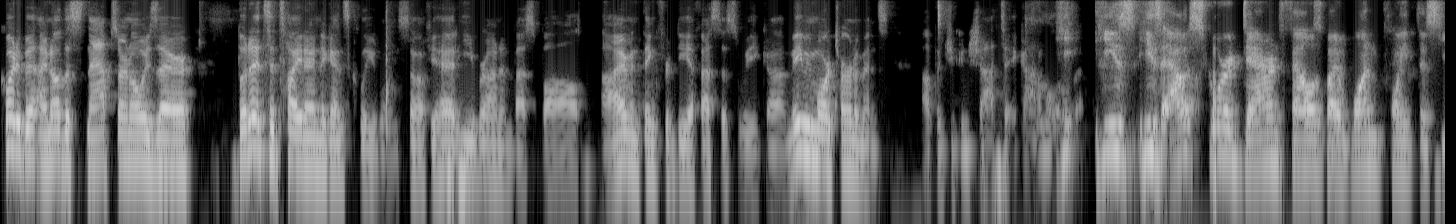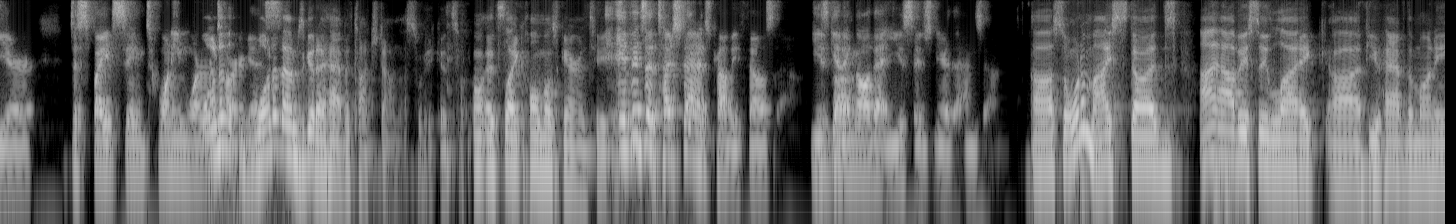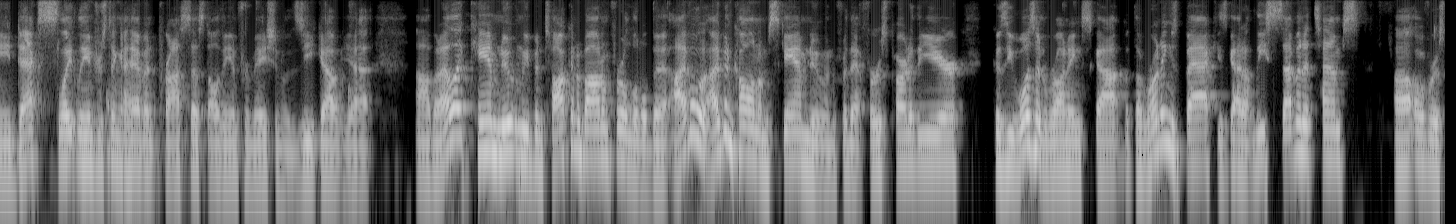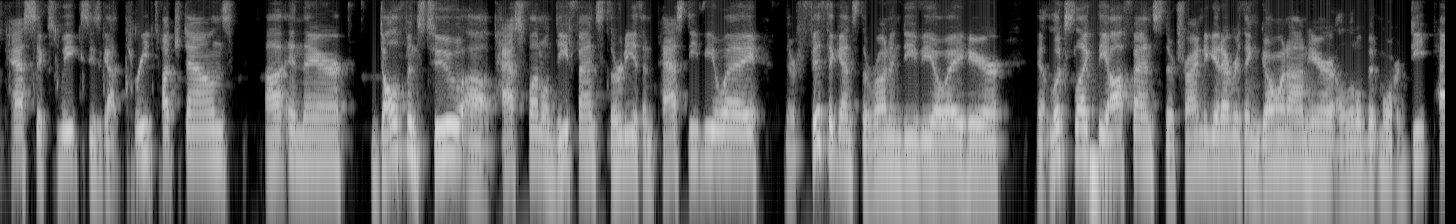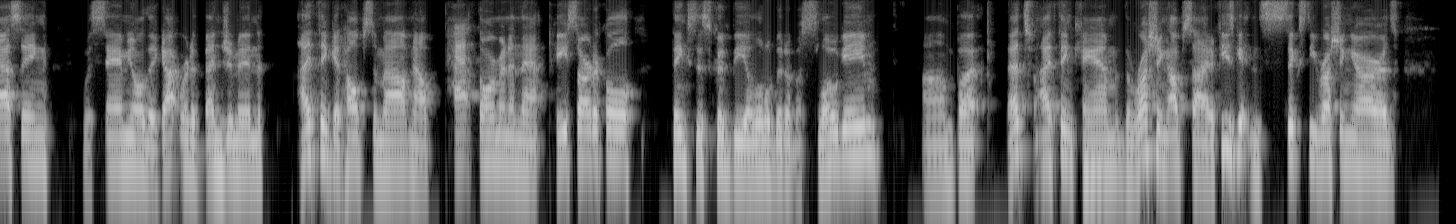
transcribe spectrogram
quite a bit. I know the snaps aren't always there, but it's a tight end against Cleveland. So if you had Ebron and best ball, uh, I even think for DFS this week, uh, maybe more tournaments. Uh, but you can shot take on him a little he, bit. He's he's outscored Darren Fells by one point this year despite seeing 20 more one targets. Of, one of them's going to have a touchdown this week. It's it's like almost guaranteed. If it's a touchdown, it's probably Fells though. He's getting uh, all that usage near the end zone. Uh, so one of my studs, I obviously like uh, if you have the money. Dak's slightly interesting. I haven't processed all the information with Zeke out yet, uh, but I like Cam Newton. We've been talking about him for a little bit. I've I've been calling him Scam Newton for that first part of the year because he wasn't running Scott, but the running's back. He's got at least seven attempts uh, over his past six weeks. He's got three touchdowns uh, in there. Dolphins, too, uh, pass funnel defense, 30th in pass DVOA. They're fifth against the run in DVOA here. It looks like the offense, they're trying to get everything going on here, a little bit more deep passing with Samuel. They got rid of Benjamin. I think it helps them out. Now, Pat Thorman in that pace article thinks this could be a little bit of a slow game. Um, but that's, I think, Cam, the rushing upside, if he's getting 60 rushing yards,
